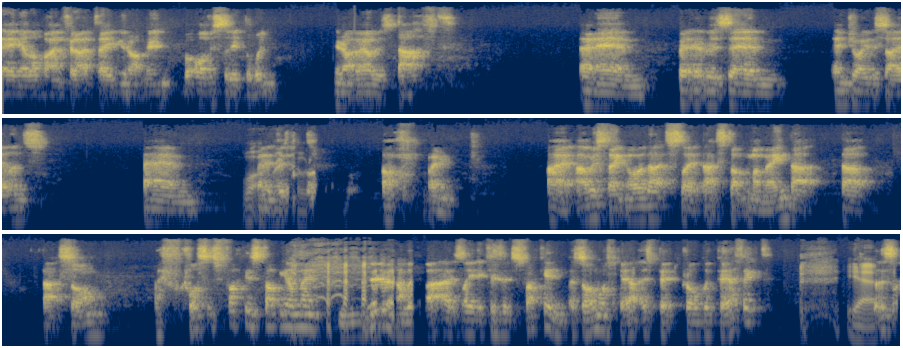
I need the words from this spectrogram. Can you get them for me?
any other band for that time. You know what I mean? But obviously they don't. You know what I mean? I was daft. And um, but it was um, enjoy the silence. Um, What a record. Oh, man. I I was thinking, oh, that's like that stuck in my mind. That that that song. Of course, it's fucking stuck in your mind. When I look back, it's like because it's fucking. It's almost per- it's probably perfect. Yeah. But it's like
